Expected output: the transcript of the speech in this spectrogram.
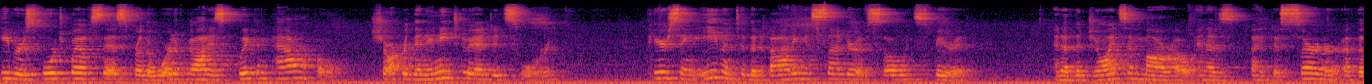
Hebrews 4:12 says, "For the word of God is quick and powerful, sharper than any two-edged sword, piercing even to the dividing asunder of soul and spirit, and of the joints and marrow, and as a discerner of the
